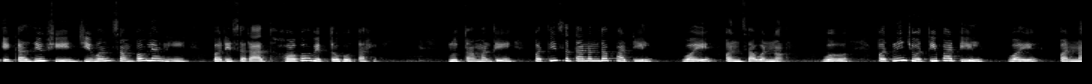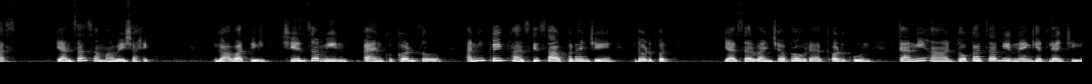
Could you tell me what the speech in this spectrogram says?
एकाच दिवशी जीवन संपवल्याने परिसरात हळहळ व्यक्त होत आहे. मृतामध्ये पती सदानंद पाटील वय पंचावन्न व पत्नी ज्योती पाटील वय पन्नास यांचा समावेश आहे. गावातील शेतजमीन बँक कर्ज आणि काही खासगी सावकारांचे दडपण या सर्वांच्या भोवऱ्यात अडकून त्यांनी हा टोकाचा निर्णय घेतल्याची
